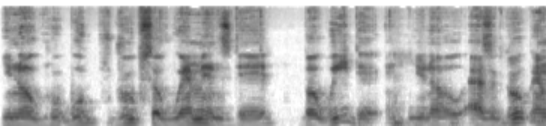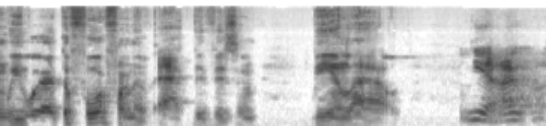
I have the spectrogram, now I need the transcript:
You know, group, groups of women's did, but we didn't. You know, as a group, and we were at the forefront of activism, being loud. Yeah, I,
